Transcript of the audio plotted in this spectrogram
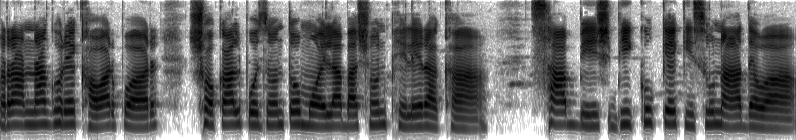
রান্নাঘরে খাওয়ার পর সকাল পর্যন্ত ময়লা বাসন ফেলে রাখা। ছাব্বিশ, ভিক্ষুককে কিছু না দেওয়া।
